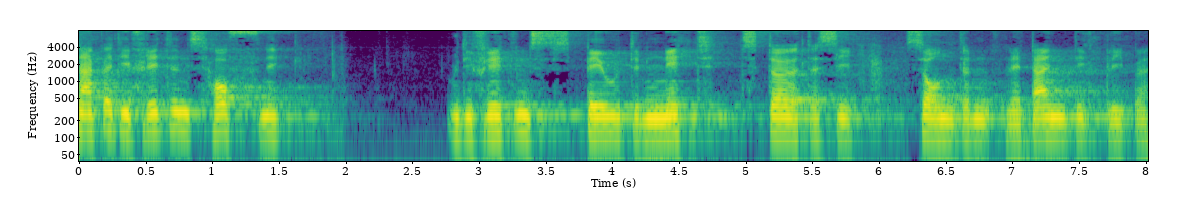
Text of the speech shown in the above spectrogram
eben die Friedenshoffnung und die Friedensbilder nicht zu töten sind, sondern lebendig bleiben.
